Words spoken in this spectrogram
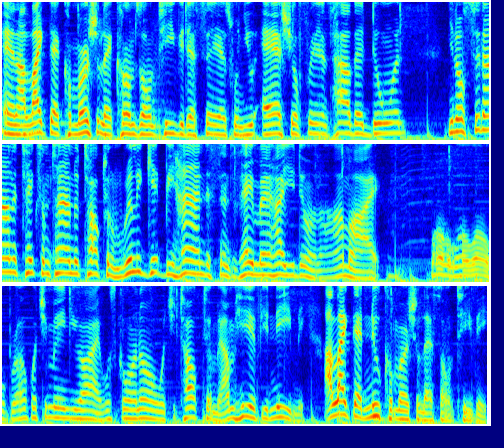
And I like that commercial that comes on TV that says when you ask your friends how they're doing, you know, sit down and take some time to talk to them. Really get behind the sentence. Hey man, how you doing? "Oh, I'm all right. Whoa, whoa, whoa, bro. What you mean you all right? What's going on with you? Talk to me. I'm here if you need me. I like that new commercial that's on TV.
